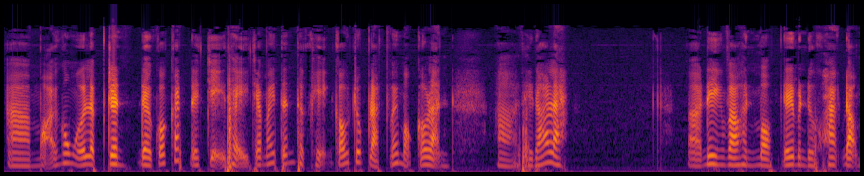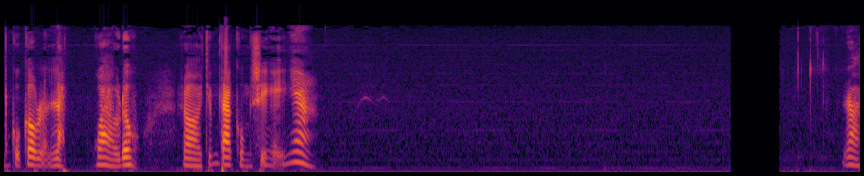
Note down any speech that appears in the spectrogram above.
à, mọi ngôn ngữ lập trình đều có cách để chỉ thị cho máy tính thực hiện cấu trúc lập với một câu lệnh. À, thì đó là à, điền vào hình 1 để mình được hoạt động của câu lệnh lập wow đâu. Rồi chúng ta cùng suy nghĩ nha. Rồi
